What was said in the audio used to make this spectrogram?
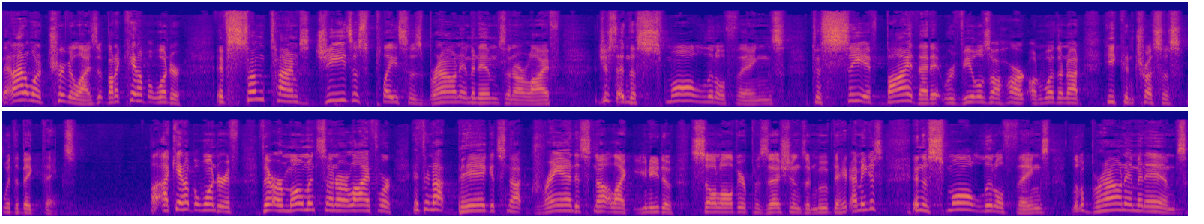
and I don't want to trivialize it, but I can't help but wonder if sometimes Jesus places brown M&Ms in our life just in the small little things to see if by that it reveals our heart on whether or not he can trust us with the big things. I can't help but wonder if there are moments in our life where, if they're not big, it's not grand, it's not like you need to sell all of your possessions and move to Haiti. I mean, just in the small little things, little brown M and M's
